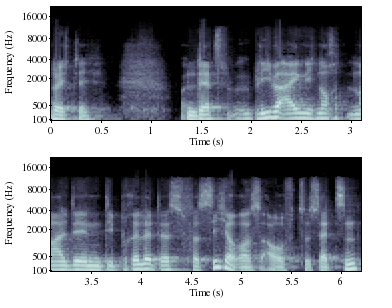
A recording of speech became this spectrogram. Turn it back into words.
Richtig. Und jetzt bliebe eigentlich noch mal den, die Brille des Versicherers aufzusetzen.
